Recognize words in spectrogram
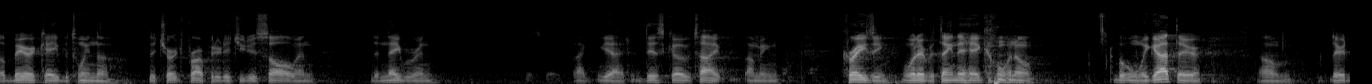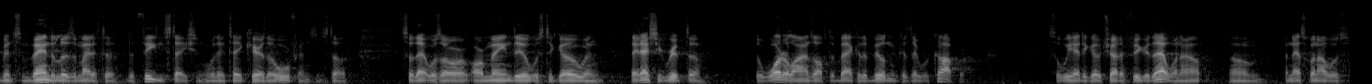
a barricade between the, the church property that you just saw and the neighboring disco. like yeah disco type i mean crazy whatever thing they had going on but when we got there um, there had been some vandalism out at the, the feeding station where they take care of the orphans and stuff so that was our, our main deal was to go and they'd actually ripped the, the water lines off the back of the building because they were copper. So we had to go try to figure that one out. Um, and that's when I was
